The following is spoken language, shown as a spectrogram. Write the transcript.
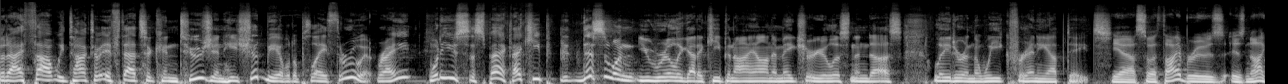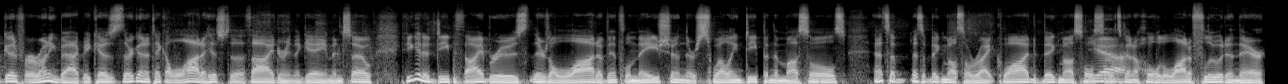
But I thought we talked about if that's a contusion, he should be able to play through it, right? What do you suspect? I keep this is one you really got to keep an eye on and make sure you're listening to us later in the week for any updates. Yeah, so a thigh bruise is not good for a running back because they're going to take a lot of hits to the thigh during the game. And so if you get a deep thigh bruise, there's a lot of inflammation, there's swelling deep in the muscles. That's a that's a big muscle, right? Quad, big muscle, so it's going to hold a lot of fluid in there.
